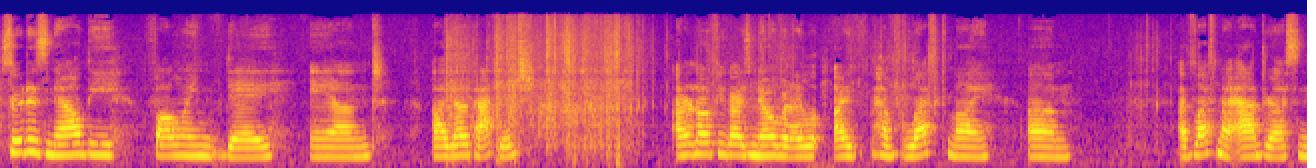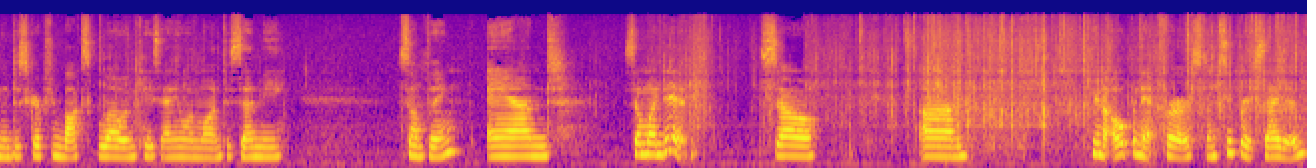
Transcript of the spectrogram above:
So it is now the following day and I got a package. I don't know if you guys know, but I, I have left my um, I've left my address in the description box below in case anyone wanted to send me something, and someone did. So, um, I'm gonna open it first. I'm super excited.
